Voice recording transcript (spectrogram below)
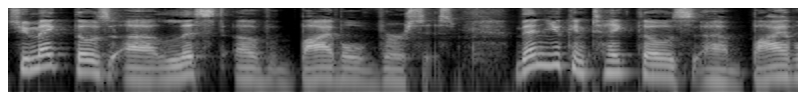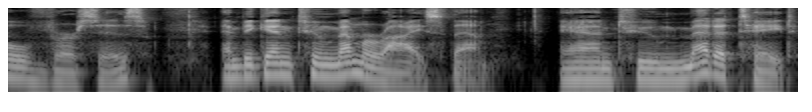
So you make those uh, list of Bible verses. Then you can take those uh, Bible verses and begin to memorize them and to meditate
